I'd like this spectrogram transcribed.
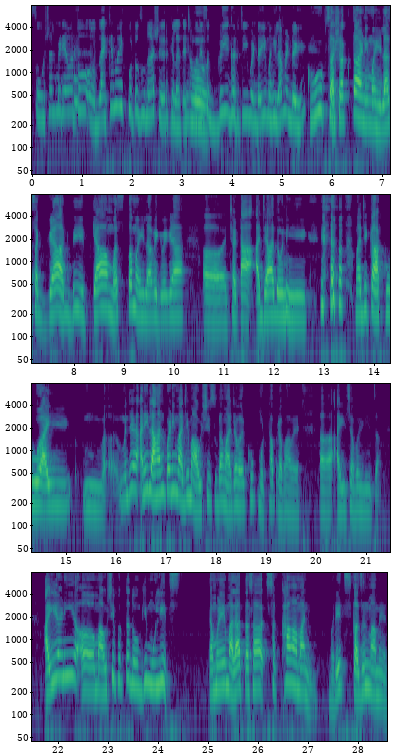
सोशल मीडियावर तो ब्लॅक अँड व्हाईट फोटो जुना शेअर केला त्याच्यामध्ये हो. सगळी घरची मंडळी महिला मंडळी. खूप सशक्त आणि महिला सगळ्या अगदी इतक्या मस्त महिला वेगवेगळ्या छटा आज्या दोन्ही माझी काकू आई म्हणजे आणि लहानपणी माझी मावशी सुद्धा माझ्यावर खूप मोठा प्रभाव आहे आईच्या बहिणीचा. आई आणि मावशी फक्त दोघी मुलीच. त्यामुळे मला तसा सख्खा मामा नाही. बरेच कझन मामे आहेत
